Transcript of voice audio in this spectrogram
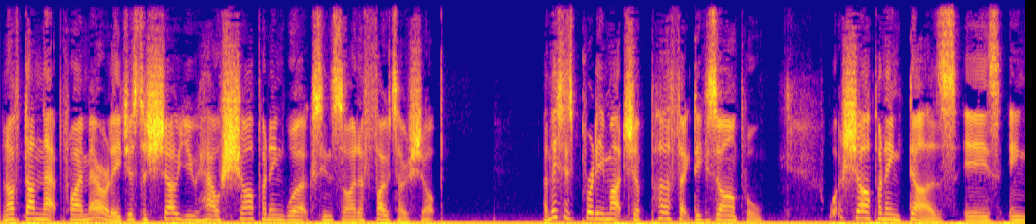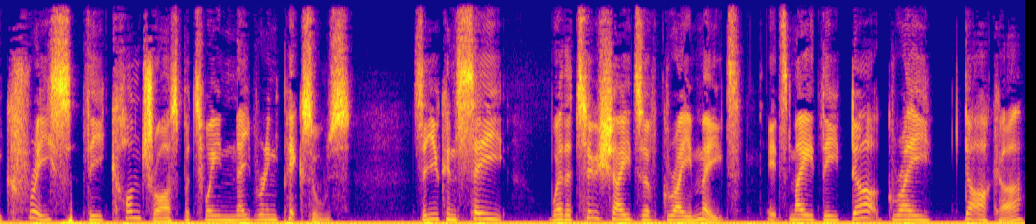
and I've done that primarily just to show you how sharpening works inside of Photoshop. And this is pretty much a perfect example. What sharpening does is increase the contrast between neighbouring pixels. So you can see where the two shades of grey meet it's made the dark grey darker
